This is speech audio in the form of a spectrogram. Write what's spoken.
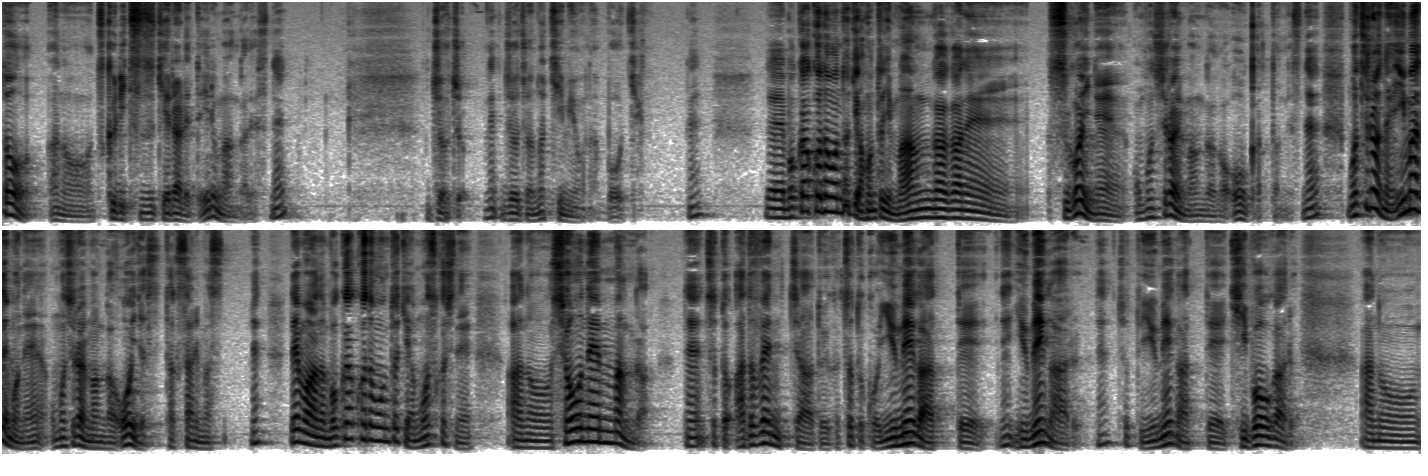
とあの作り続けられている漫画ですね。ジョジョ。ねジョジョの奇妙な冒険。ね、で僕は子供の時は本当に漫画がねすごいね面白い漫画が多かったんですね。もちろんね今でもね面白い漫画多いです。たくさんあります。ね、でもあの僕が子供の時はもう少しねあの少年漫画、ね、ちょっとアドベンチャーというかちょっとこう夢があって、ね、夢がある、ね、ちょっと夢があって希望がある。あの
